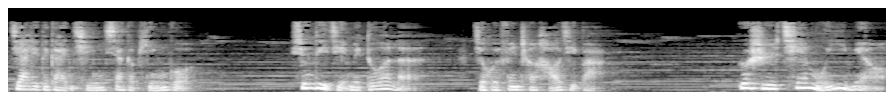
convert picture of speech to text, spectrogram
家里的感情像个苹果，兄弟姐妹多了就会分成好几半若是千亩一苗，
